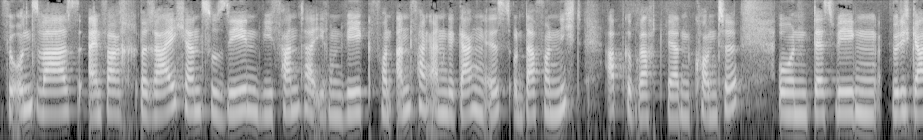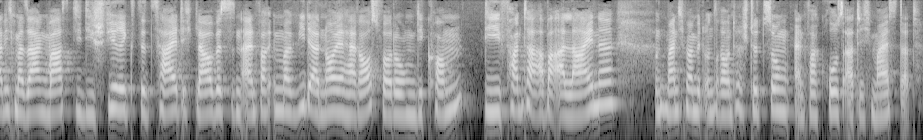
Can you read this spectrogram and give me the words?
Für uns war es einfach bereichernd zu sehen, wie Fanta ihren Weg von Anfang an gegangen ist ist und davon nicht abgebracht werden konnte. Und deswegen würde ich gar nicht mal sagen, war es die, die schwierigste Zeit. Ich glaube, es sind einfach immer wieder neue Herausforderungen, die kommen, die Fanta aber alleine und manchmal mit unserer Unterstützung einfach großartig meistert.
